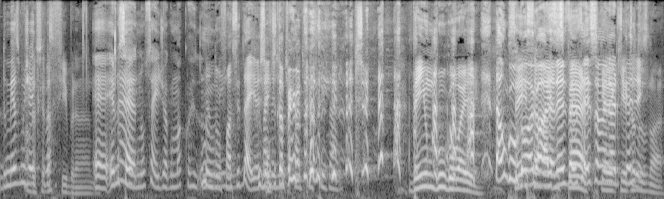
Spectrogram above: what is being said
do mesmo Não, jeito deve ser que da você fibra, né? é, eu não é, sei. não sei, de alguma coisa. Não, Não, faço ideia, Mas gente. a Tá gente pode perguntando. Deem um Google aí. Dá um Google Vocês agora, né? Vocês são que, melhores que que a todos gente. nós.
